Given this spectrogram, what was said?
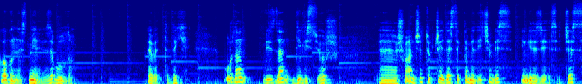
Google Nest Mini'mizi buldu. Evet dedik. Buradan bizden dil istiyor. Ee, şu an için Türkçeyi desteklemediği için biz İngilizceyi seçeceğiz.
